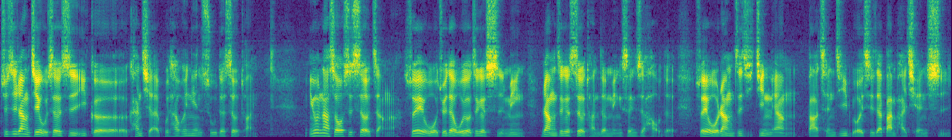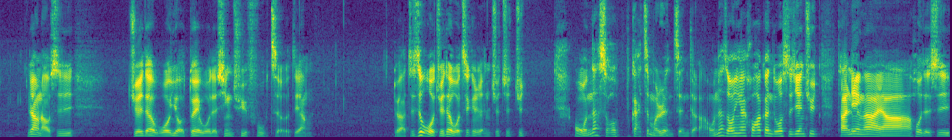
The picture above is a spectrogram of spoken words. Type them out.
就是让街舞社是一个看起来不太会念书的社团，因为那时候是社长啊，所以我觉得我有这个使命，让这个社团的名声是好的，所以我让自己尽量把成绩维持在班排前十，让老师觉得我有对我的兴趣负责，这样，对啊，只是我觉得我这个人就就就。我那时候不该这么认真的啦，我那时候应该花更多时间去谈恋爱啊，或者是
